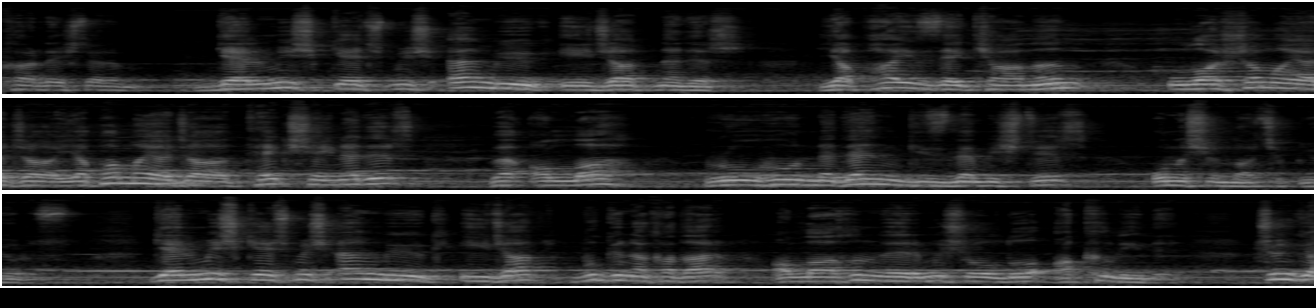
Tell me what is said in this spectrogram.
kardeşlerim, gelmiş geçmiş en büyük icat nedir? Yapay zekanın ulaşamayacağı, yapamayacağı tek şey nedir? Ve Allah ruhu neden gizlemiştir? Onu şimdi açıklıyoruz. Gelmiş geçmiş en büyük icat bugüne kadar Allah'ın vermiş olduğu akıl idi. Çünkü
